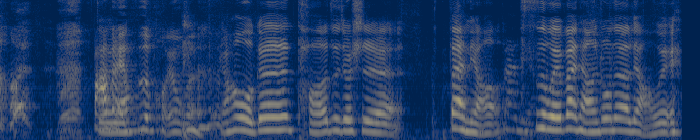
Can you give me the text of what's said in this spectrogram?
八百字，朋友们。然后我跟桃子就是伴娘，四位伴娘中的两位。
